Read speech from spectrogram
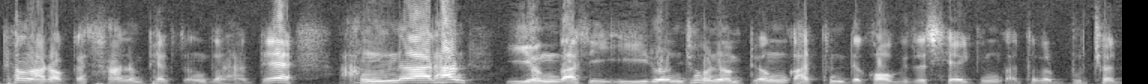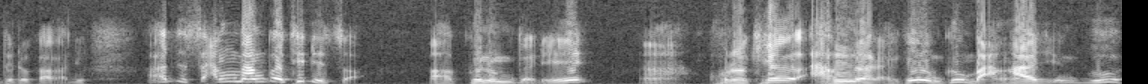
평화롭게 사는 백성들한테 악랄한 이영가시 이런 전염병 같은데 거기서 세균 같은 걸 묻혀 들어가가지고 아주 쌍망거들있어 아, 그놈들이, 아, 그렇게 악랄하게, 그, 그 망가진 그,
